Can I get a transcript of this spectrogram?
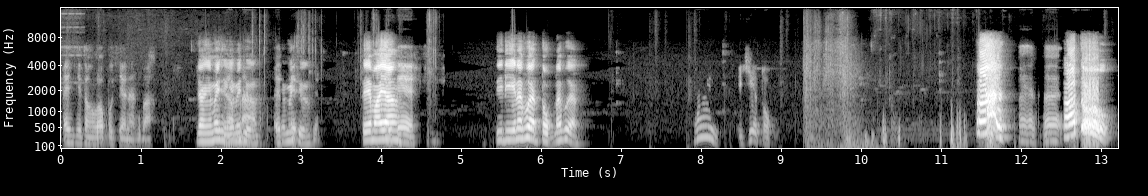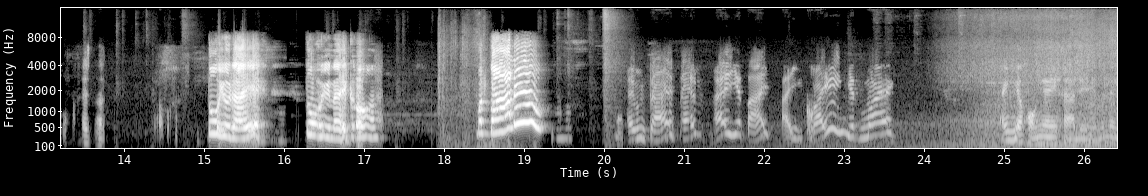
ไอ้ที่ต้องลบโปรเกียนั้นปะยังยังไม่ถึงยังไม่ถึงเอ้ยังไม่ถึง เตะเตมายัง เตะดีๆนะเพื่อนตกนะเพื่อน เฮ้ยไอ้เหี้ยตก เอ้ย เอ้ยเอ้ย หาตู้ไอ้สัตว์ตู้อยู่ไหน ตู้อยู่ไหนก่อน มันบาแล้วไอ้มึงตายตายไอ้เหี้ยตายไอ้ควายเหยียดมากไอ้เหี้ยของไงขาดนี่มันยัง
